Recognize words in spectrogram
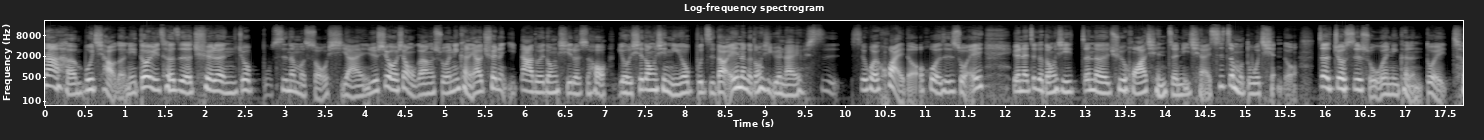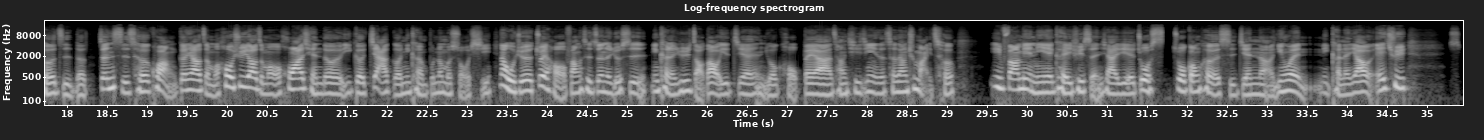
那很不巧的，你对于车子的确认就不是那么熟悉啊。也就像我刚刚说，你可能要确认一大堆东西的时候，有些东西你又不知道，诶，那个东西原来是是会坏的，或者是说，诶，原来这个东西真的去花钱整理起来是这么多钱的。这就是所谓你可能对车子的真实车况跟要怎么后续要怎么花钱的一个价格，你可能不那么熟悉。那我觉得最好的方式，真的就是你可能就去找到一间有口碑啊、长期经营的车商去买车。一方面，你也可以去省下一些做做功课的时间呢，因为你可能要诶、去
